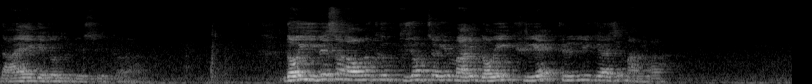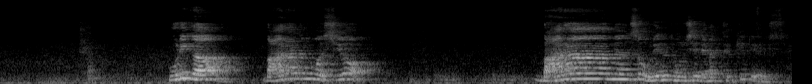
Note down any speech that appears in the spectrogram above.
나에게도 들릴 수 있더라. 너희 입에서 나오는 그 부정적인 말이 너희 귀에 들리게 하지 말라. 우리가 말하는 것이요. 말하면서 우리는 동시에 내가 듣게 되어 있어요.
